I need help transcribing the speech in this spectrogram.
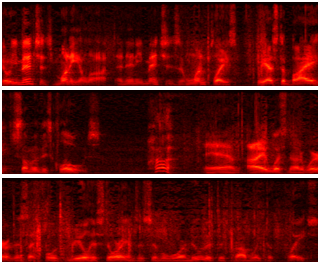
You know, he mentions money a lot, and then he mentions in one place he has to buy some of his clothes. Huh. And I was not aware of this. I suppose real historians of Civil War knew that this probably took place.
